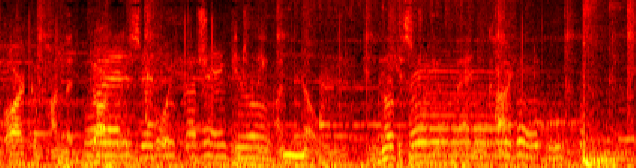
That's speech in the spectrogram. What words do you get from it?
Embark upon the darkest voyage into the unknown in the history of mankind.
